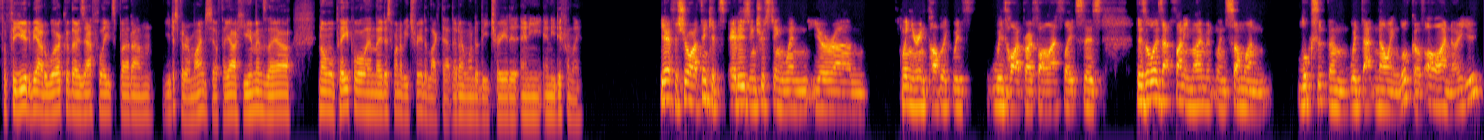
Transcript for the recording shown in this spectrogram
for for you to be able to work with those athletes. But um, you just got to remind yourself they are humans, they are normal people, and they just want to be treated like that. They don't want to be treated any any differently. Yeah, for sure. I think it's it is interesting when you're um, when you're in public with with high profile athletes. There's there's always that funny moment when someone looks at them with that knowing look of, oh, I know you,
